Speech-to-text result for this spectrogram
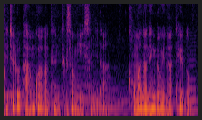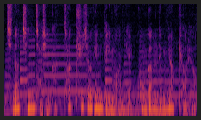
대체로 다음과 같은 특성이 있습니다. 거만한 행동이나 태도, 지나친 자신감, 착취적인 대인관계, 공감 능력, 결여,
